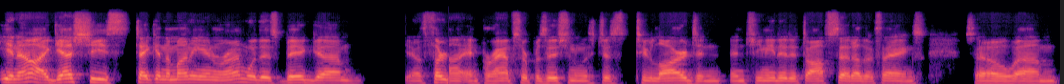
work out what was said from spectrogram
you know, I guess she's taking the money and run with this big, um, you know, third, uh, and perhaps her position was just too large, and and she needed it to offset other things. So, um,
